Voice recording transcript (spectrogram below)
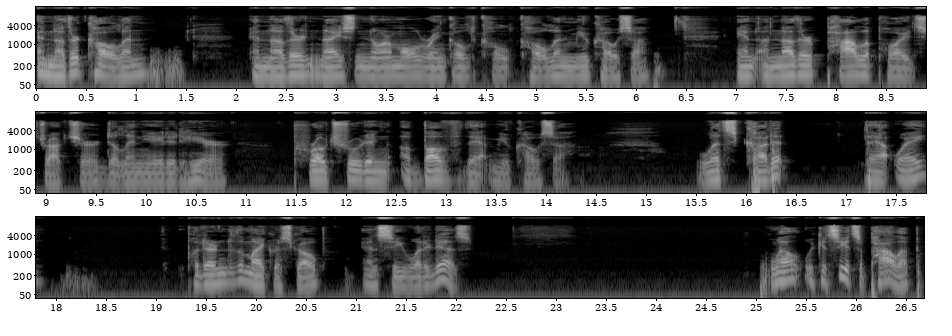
another colon, another nice normal wrinkled colon mucosa, and another polypoid structure delineated here protruding above that mucosa. Let's cut it that way, put it under the microscope, and see what it is. Well, we can see it's a polyp,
